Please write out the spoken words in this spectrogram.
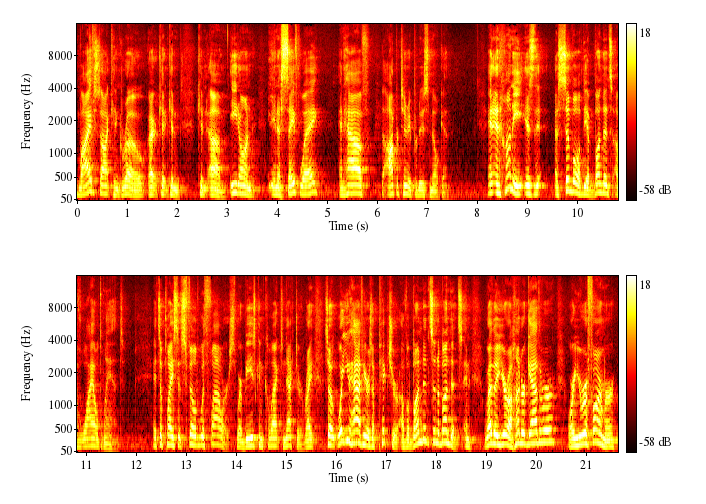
livestock can grow, or can, can, can um, eat on in a safe way and have the opportunity to produce milk in. And, and honey is the, a symbol of the abundance of wild land. It's a place that's filled with flowers where bees can collect nectar, right? So, what you have here is a picture of abundance and abundance. And whether you're a hunter gatherer or you're a farmer,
